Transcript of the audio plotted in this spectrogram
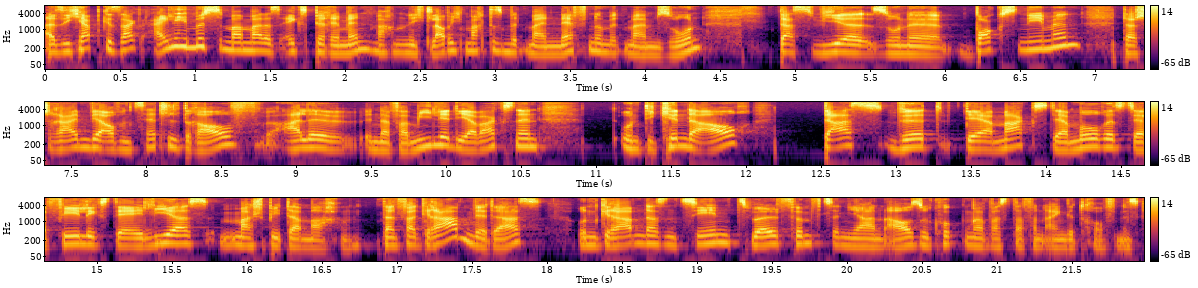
Also ich habe gesagt, eigentlich müsste man mal das Experiment machen. Und ich glaube, ich mache das mit meinen Neffen und mit meinem Sohn, dass wir so eine Box nehmen. Da schreiben wir auf einen Zettel drauf, alle in der Familie, die Erwachsenen, und die Kinder auch, das wird der Max, der Moritz, der Felix, der Elias mal später machen. Dann vergraben wir das und graben das in 10, 12, 15 Jahren aus und gucken mal, was davon eingetroffen ist.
